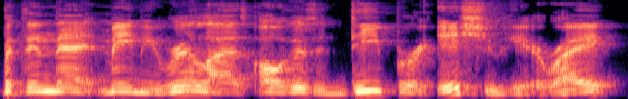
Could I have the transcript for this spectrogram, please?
But then that made me realize, oh, there's a deeper issue here, right?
